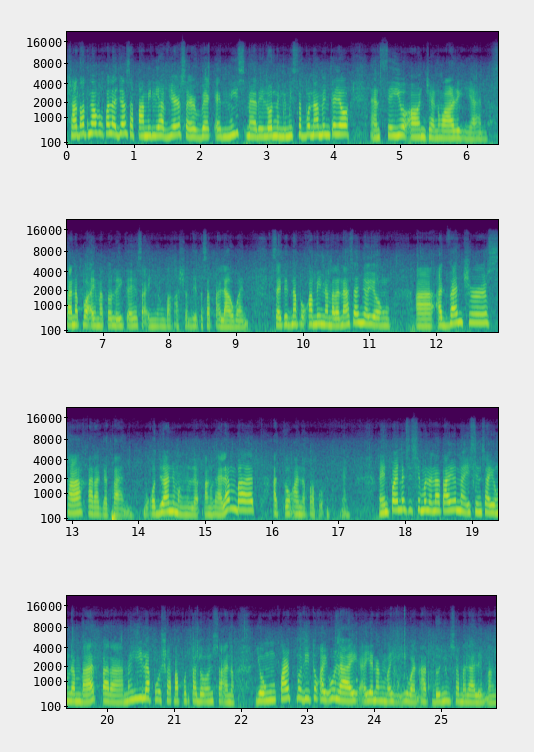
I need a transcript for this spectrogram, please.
Shoutout nga po pala dyan sa Family Javier, Sir Beck and Miss Marilyn. Namimiss na po namin kayo and see you on January yan. Sana po ay matuloy kayo sa inyong bakasyon dito sa Palawan. Excited na po kami na maranasan nyo yung ah, adventure sa karagatan. Bukod dyan yung mga la- panglalambat at kung ano pa po. Yan. Ngayon po nagsisimula na tayo na isinsa yung lambat para mahila po siya papunta doon sa ano. Yung part po dito kay Ulay, ayan ang maiiwan at doon yung sa malalim ang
